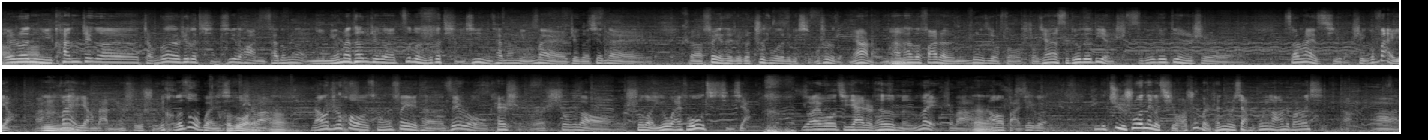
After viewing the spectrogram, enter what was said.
所以说，啊你看这个整个这个体系的话，你才能你明白它的这个资本的这个体系，你才能明白这个现在呃 Fate 这个制作的这个形式怎么样的。你看它的发展路径，首首先是 Studio Dean，Studio Dean 是 Sunrise 系的，是一个外样啊，外样大名是属于合作关系，合是吧？啊，然后之后从 Fate Zero 开始收到收到 UFO 旗下，UFO 旗下是它的门卫是吧？嗯然后把这个，据说那个企划书本身就是夏目恭一郎这帮人写的啊，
